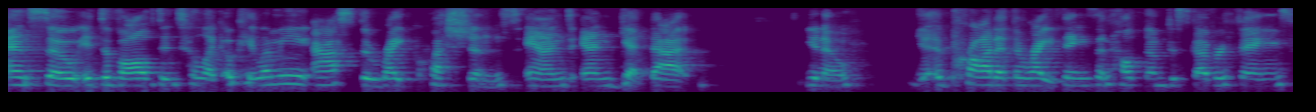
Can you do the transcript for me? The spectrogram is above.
and so it devolved into like okay let me ask the right questions and and get that you know prod at the right things and help them discover things.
